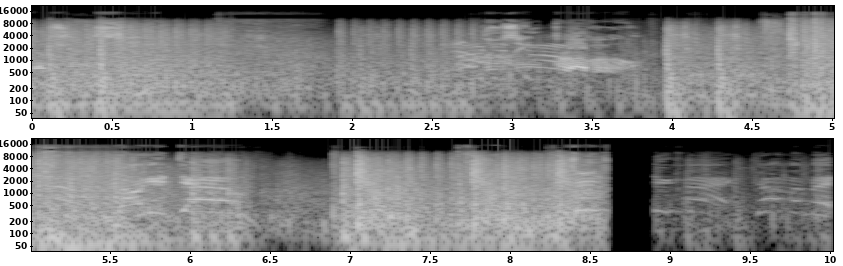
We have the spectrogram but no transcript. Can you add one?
Capturing C. Losing Bravo. Target down! Changing mag! Cover me!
